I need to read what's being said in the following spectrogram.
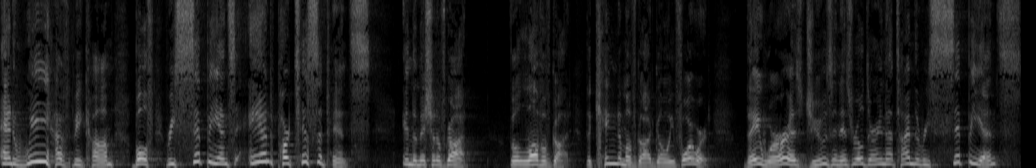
and we have become, both recipients and participants in the mission of God, the love of God, the kingdom of God going forward. They were, as Jews in Israel during that time, the recipients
